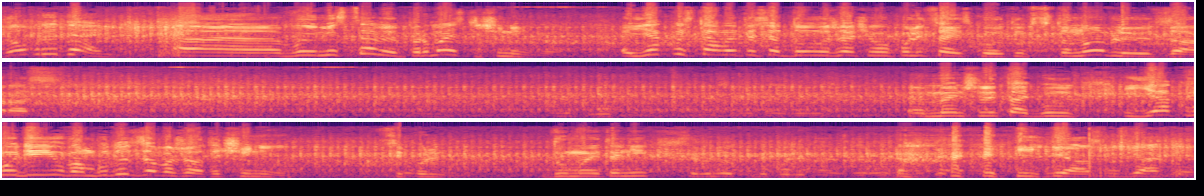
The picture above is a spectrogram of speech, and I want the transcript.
Добрий день. Е, ви місцевий пермейський чи ні? Як ви ставитеся до лежачого поліцейського? Тут встановлюють зараз. Менше літати будуть. Як водію вам будуть заважати чи ні? Ці полі... Думаєте, ні? Все равно не полетаешь Ясно, дякую.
